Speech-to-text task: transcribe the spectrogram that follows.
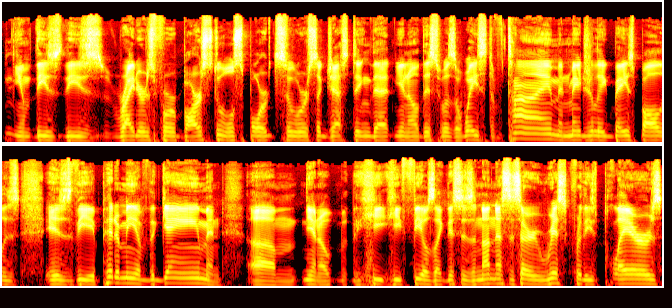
you know these these writers for Barstool Sports who were suggesting that you know this was a waste of time, and Major League Baseball is is the epitome of the game, and um, you know he he feels like this is an unnecessary risk for these players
